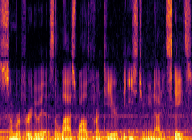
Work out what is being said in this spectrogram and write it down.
Some refer to it as the last wild frontier of the eastern United States.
